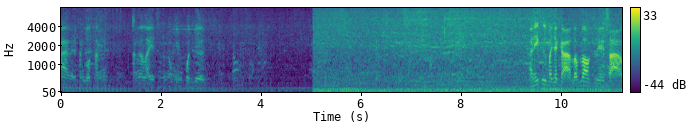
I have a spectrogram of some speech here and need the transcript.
มากเลย ทั้งรถทั้งทั้งอะไรทั้งคนเดินอันนี้คือบรรยากาศรอบๆทะเลสาบ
